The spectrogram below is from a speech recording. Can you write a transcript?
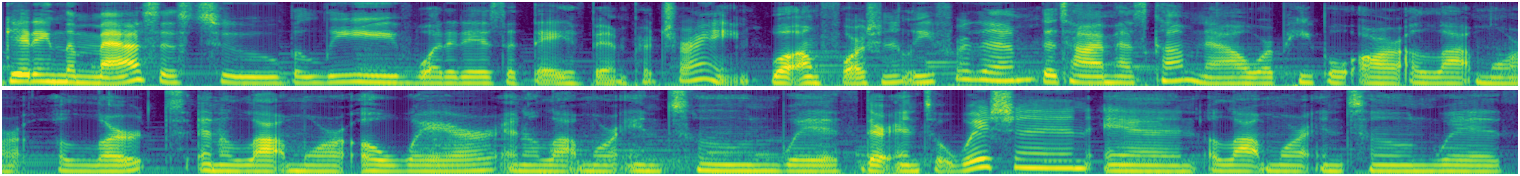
getting the masses to believe what it is that they've been portraying. Well, unfortunately for them, the time has come now where people are a lot more alert and a lot more aware and a lot more in tune with their intuition and a lot more in tune with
